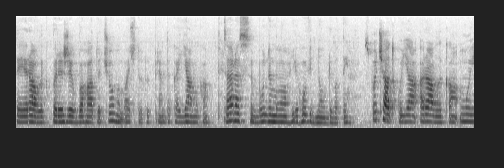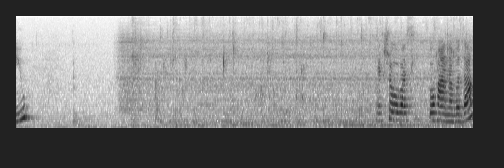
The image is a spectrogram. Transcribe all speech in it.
Цей равлик пережив багато чого. Бачите, тут прям така ямка. Зараз будемо його відновлювати. Спочатку я равлика мию. Якщо у вас погана вода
